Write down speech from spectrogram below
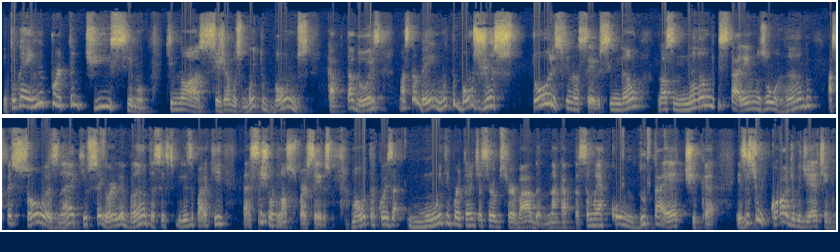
Então é importantíssimo que nós sejamos muito bons captadores, mas também muito bons gestores financeiros, senão nós não estaremos honrando as pessoas né, que o Senhor levanta, sensibiliza para que eh, sejam nossos parceiros. Uma outra coisa muito importante a ser observada na captação é a conduta ética. Existe um código de ética,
